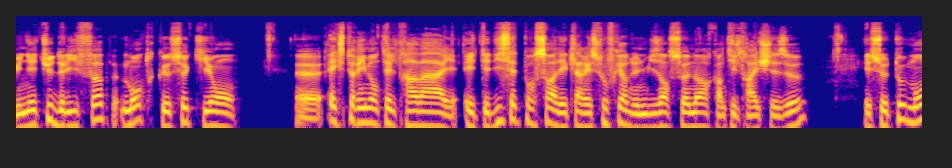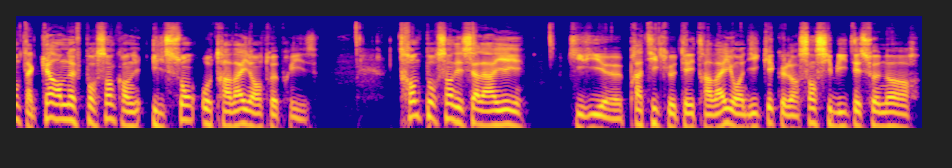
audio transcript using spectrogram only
Une étude de l'IFOP montre que ceux qui ont euh, expérimenté le travail étaient 17% à déclarer souffrir d'une nuisance sonore quand ils travaillent chez eux, et ce taux monte à 49% quand ils sont au travail en entreprise. 30% des salariés qui euh, pratiquent le télétravail ont indiqué que leur sensibilité sonore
